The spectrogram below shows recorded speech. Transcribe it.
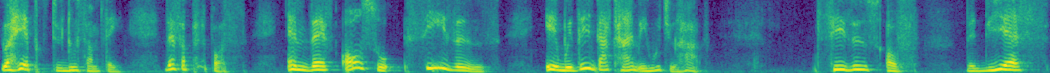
You are here to do something. There's a purpose. And there's also seasons in, within that time in which you have. Seasons of the years,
